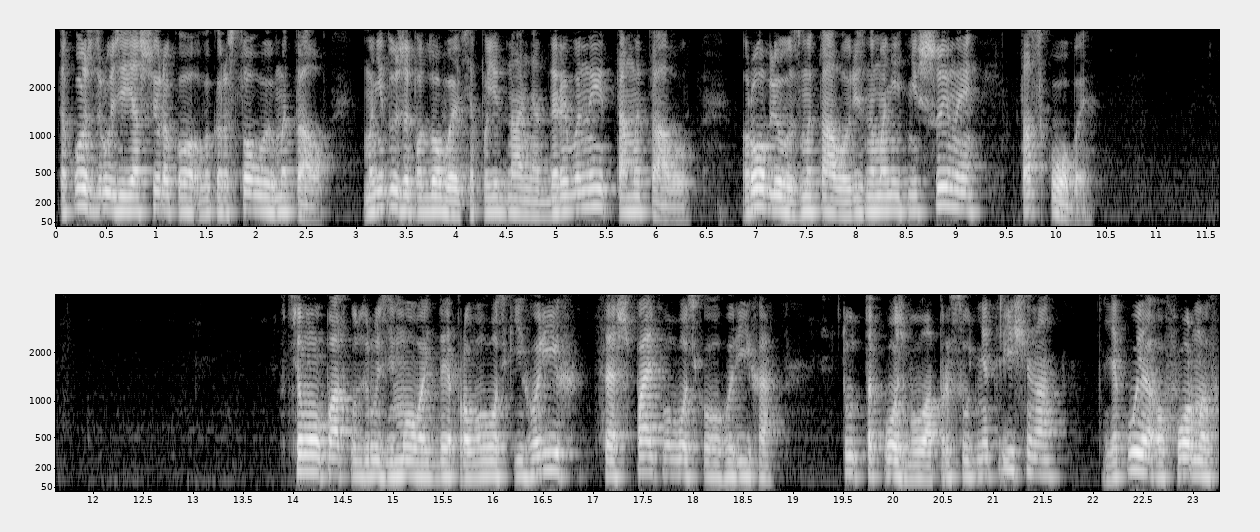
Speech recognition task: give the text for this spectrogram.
також, друзі, я широко використовую метал. Мені дуже подобається поєднання деревини та металу. Роблю з металу різноманітні шини та скоби. В цьому випадку, друзі, мова йде про волоський горіх. Це шпальт волоського горіха. Тут також була присутня тріщина, яку я оформив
